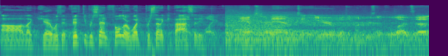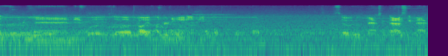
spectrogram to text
uh, like, uh, was it 50% full, or what percent of capacity? The flight from Amsterdam to here was 100% full, I'd say, and it was uh, probably 180 people. So it was max capacity, max,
